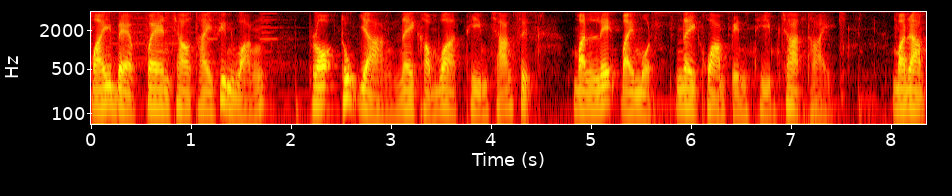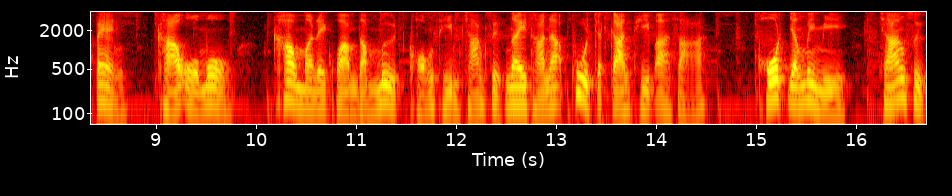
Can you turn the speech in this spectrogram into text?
ไปแบบแฟนชาวไทยสิ้นหวัง เพราะทุกอย่างในคำว่าทีมช้างศึก มันเละไปหมดในความเป็นทีมชาติไทย มาดามแป้ง ขาวโอโมเข้ามาในความดำมืดของทีมช้างศึกในฐานะผู้จัดการทีมอาสา โค้ดยังไม่มีช้างศึก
